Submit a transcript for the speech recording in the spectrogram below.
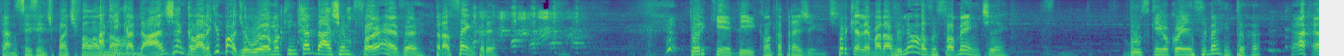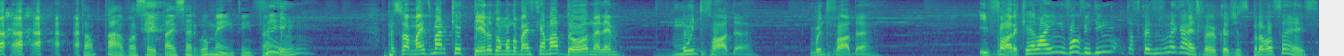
Eu não sei se a gente pode falar o A Kim nome. Kardashian? Claro que pode. Eu amo Kim Kardashian forever. Pra sempre. Por quê, Bi? Conta pra gente. Porque ela é maravilhosa, somente. Busquem o conhecimento. Então tá, vou aceitar esse argumento, então. Sim. A pessoa mais marqueteira do mundo, mais que a Madonna. Ela é muito foda. Muito foda. E fora que ela é envolvida em muitas coisas legais, foi o que eu disse pra vocês.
